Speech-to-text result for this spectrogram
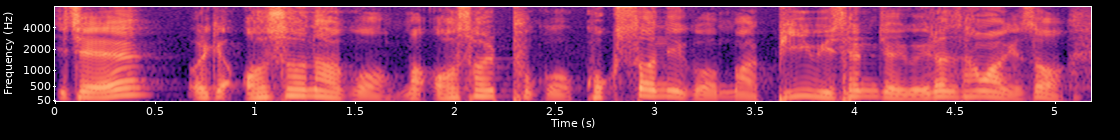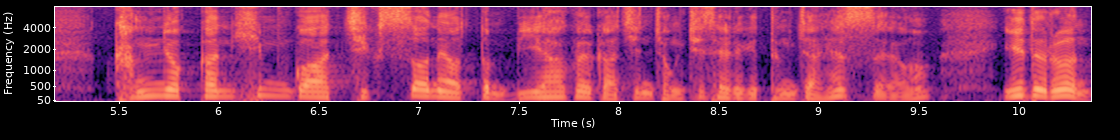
이제 이렇게 어선하고 막 어설프고 곡선이고 막 비위생적이고 이런 상황에서 강력한 힘과 직선의 어떤 미학을 가진 정치 세력이 등장했어요. 이들은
